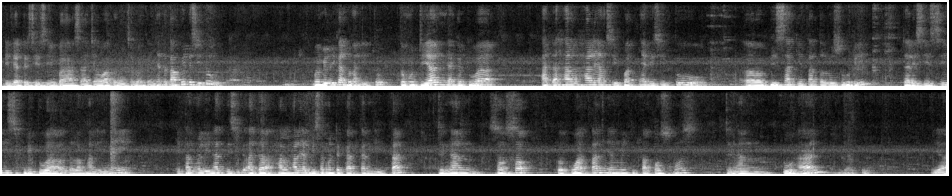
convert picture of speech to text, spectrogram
dilihat dari sisi bahasa Jawa dan sebagainya tetapi di situ memiliki kandungan itu. Kemudian yang kedua ada hal-hal yang sifatnya di situ e, bisa kita telusuri dari sisi spiritual dalam hal ini. Kita melihat di situ ada hal-hal yang bisa mendekatkan kita dengan sosok kekuatan yang mencipta kosmos dengan Tuhan ya,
